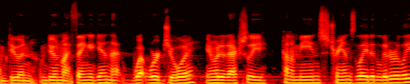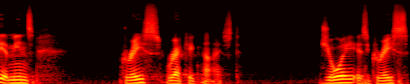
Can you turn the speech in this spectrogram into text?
I'm doing, I'm doing my thing again. That what word joy, you know what it actually kind of means translated literally? It means grace recognized. Joy is grace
